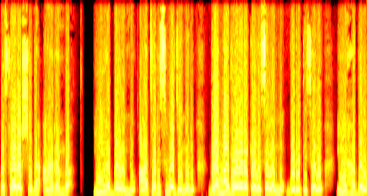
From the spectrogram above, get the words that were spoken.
ಹೊಸ ವರ್ಷದ ಆರಂಭ. ಈ ಹಬ್ಬವನ್ನು ಆಚರಿಸುವ ಜನರು ಬ್ರಹ್ಮದೇವರ ಕೆಲಸವನ್ನು ಗುರುತಿಸಲು ಈ ಹಬ್ಬವು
